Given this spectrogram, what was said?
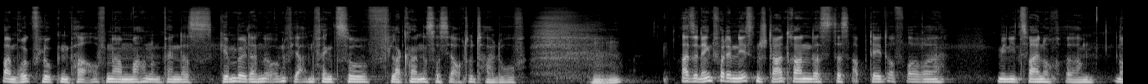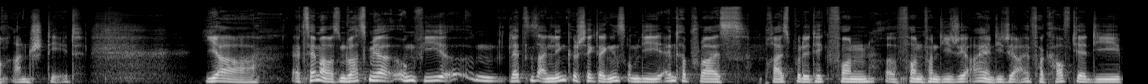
beim Rückflug ein paar Aufnahmen machen und wenn das Gimbal dann irgendwie anfängt zu flackern, ist das ja auch total doof. Mhm. Also denkt vor dem nächsten Start dran, dass das Update auf eure Mini 2 noch, ähm, noch ansteht. Ja, Erzähl mal was. Und du hast mir irgendwie äh, letztens einen Link geschickt, da ging es um die Enterprise-Preispolitik von, äh, von, von DJI. DJI verkauft ja die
